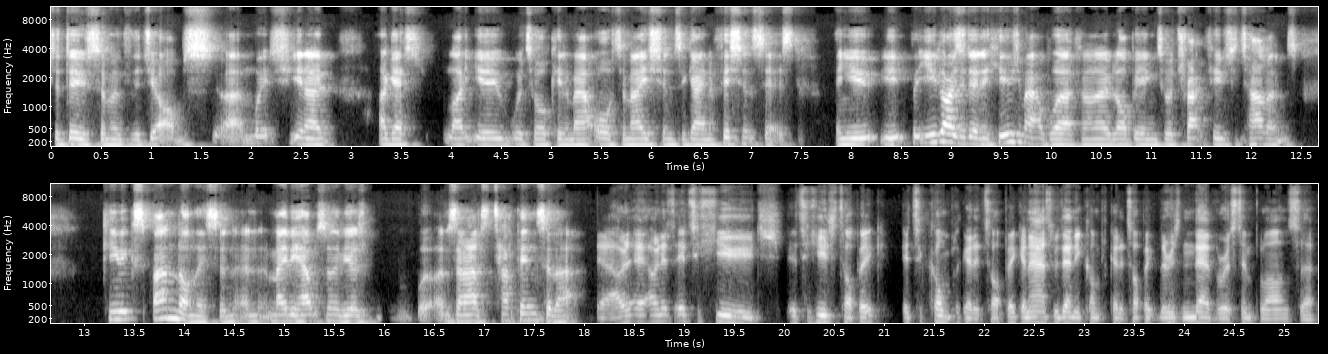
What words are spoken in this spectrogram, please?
to do some of the jobs, um, which you know, I guess like you, we're talking about automation to gain efficiencies and you, you but you guys are doing a huge amount of work and i know lobbying to attract future talent can you expand on this and, and maybe help some of you understand how to tap into that? Yeah I mean, it's, it's a huge it's a huge topic. It's a complicated topic and as with any complicated topic there is never a simple answer.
